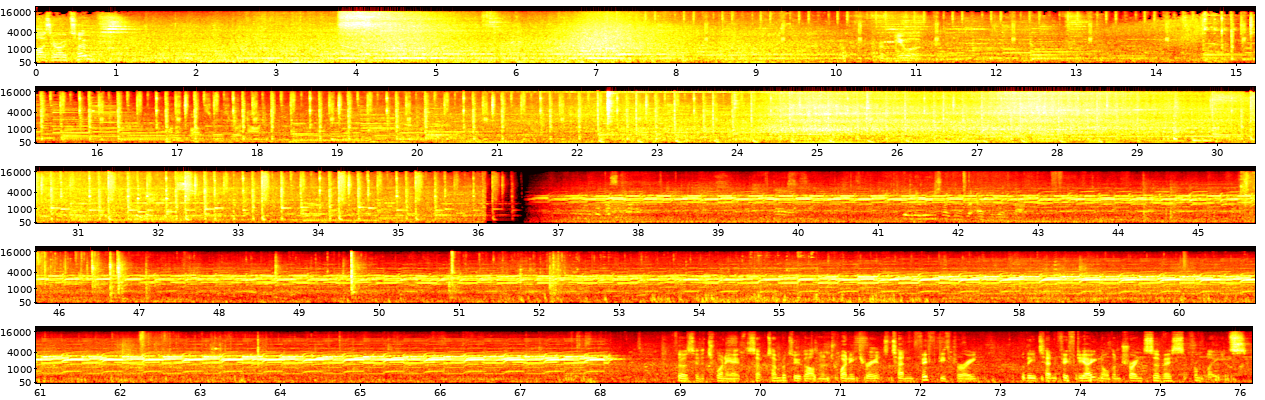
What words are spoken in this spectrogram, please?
by 02. Thursday, the 28th of September 2023. It's 10.53 for the 10.58 Northern train service from Leeds.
